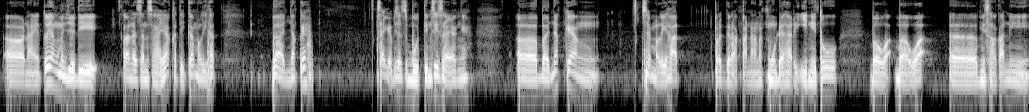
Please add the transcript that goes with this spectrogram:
Uh, nah itu yang menjadi landasan saya ketika melihat banyak ya, saya nggak bisa sebutin sih sayangnya, uh, banyak yang saya melihat pergerakan anak muda hari ini tuh bawa-bawa uh, misalkan nih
